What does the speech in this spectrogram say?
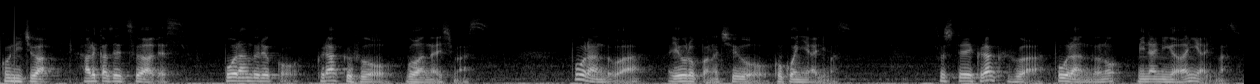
こんにちは。春風ツアーです。ポーランド旅行クラクフをご案内します。ポーランドはヨーロッパの中央ここにあります。そしてクラクフはポーランドの南側にあります。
